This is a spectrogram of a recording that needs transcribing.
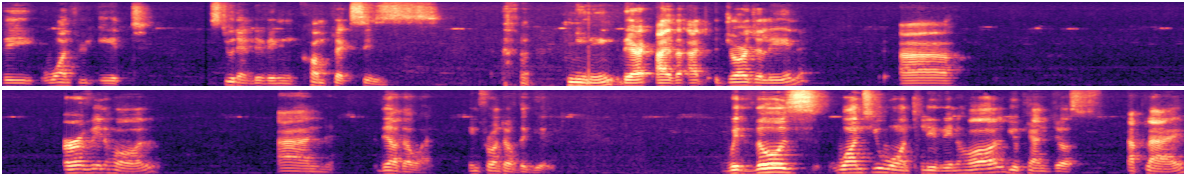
the 138 student living complexes meaning they're either at George Alleyne, uh, Irvine Hall, and the other one in front of the gate. With those, once you want in hall, you can just apply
